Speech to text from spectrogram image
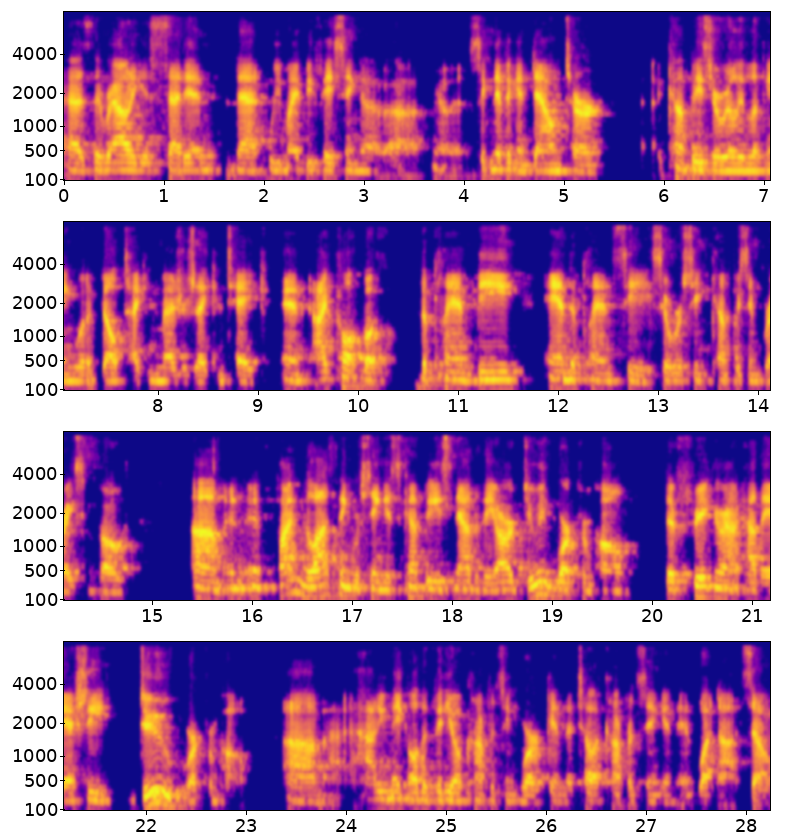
as the reality is set in that we might be facing a, a, you know, significant downturn. Companies are really looking what belt tightening measures they can take. And I call it both the plan B and the plan C. So we're seeing companies embracing both. Um, and, and finally, the last thing we're seeing is companies now that they are doing work from home, they're figuring out how they actually do work from home. Um, how do you make all the video conferencing work and the teleconferencing and, and whatnot? So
